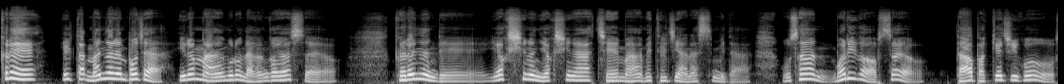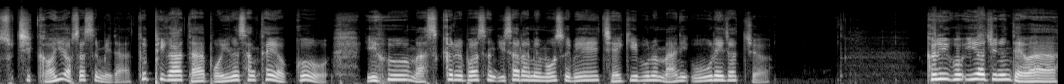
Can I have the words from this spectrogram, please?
그래, 일단 만나는 보자. 이런 마음으로 나간 거였어요. 그랬는데, 역시는 역시나 제 마음에 들지 않았습니다. 우선 머리가 없어요. 다 벗겨지고 숱이 거의 없었습니다. 두피가 다 보이는 상태였고, 이후 마스크를 벗은 이 사람의 모습에 제 기분은 많이 우울해졌죠. 그리고 이어지는 대화.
